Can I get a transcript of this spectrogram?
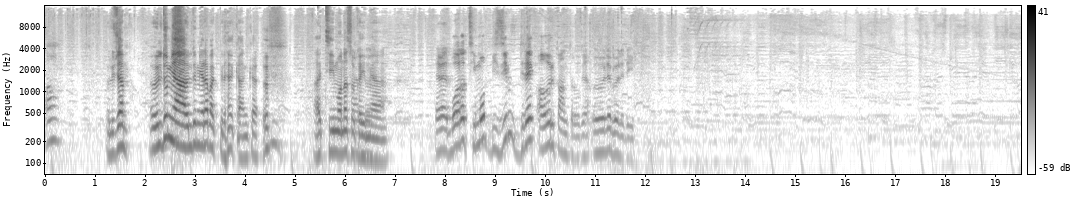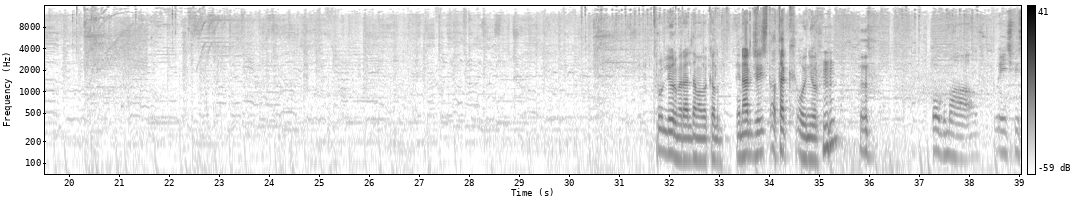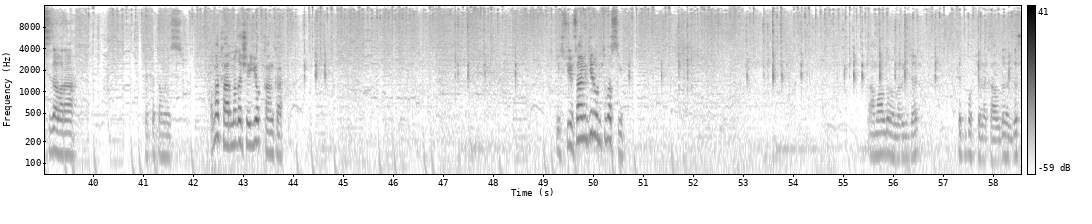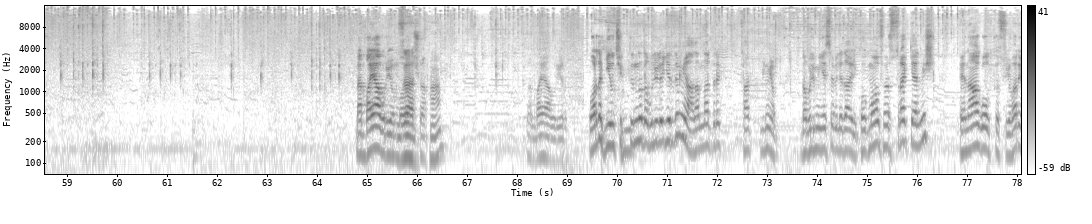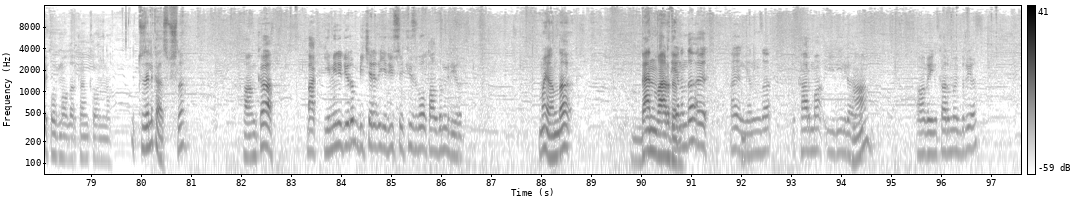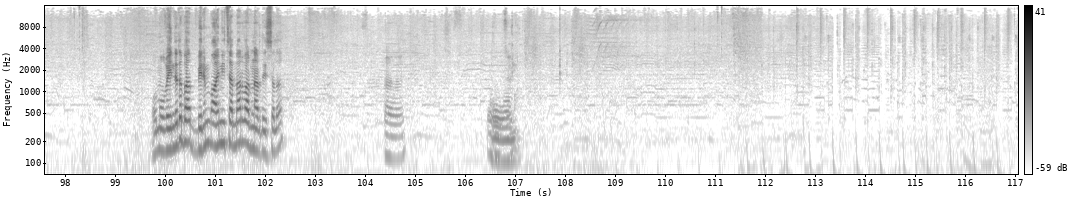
Aa, Öleceğim. Öldüm ya öldüm yere bak bir de kanka. Ay team ona sokayım de. ya. Evet bu arada Timo bizim direkt ağır counter'ımız ya. Öyle böyle değil. Trollüyorum herhalde ama bakalım. Enerjist atak oynuyorum. Dogma. HP'si de var ha. Tek atamayız. Ama karmada şey yok kanka. İstiyorsan gir ulti basayım. Tamam aldın onları güzel. Kötü pozisyonda kaldı öldür. Ben bayağı vuruyorum bu arada Güzel. şu an. Ha. Ben bayağı vuruyorum. Bu arada heal çıktığında W ile girdim ya adamlar direkt tak bilmiyorum. W mi yese bile dahil. Kog'Maw first strike gelmiş. Fena gold kasıyor var ya Kog'Maw'lar kanka onunla. 350 kasmış la. Kanka bak yemin ediyorum bir kere de 700-800 gold aldım biliyorum. Ama yanında ben vardım. Yanında evet. Aynen yanında karma iyi değil galiba. Ha? Ama Vayne karma öldürüyor. Oğlum o Vayne'de de ba- benim aynı itemler var neredeyse la. Evet. Oo.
